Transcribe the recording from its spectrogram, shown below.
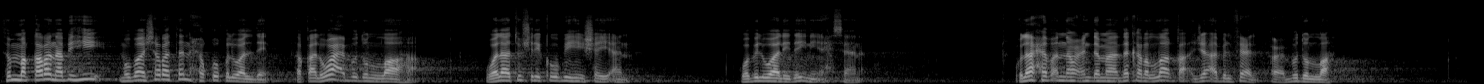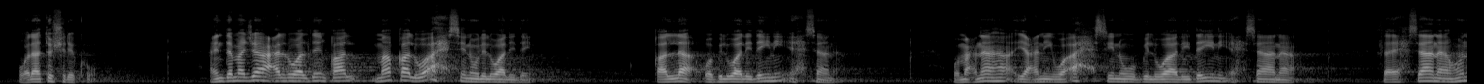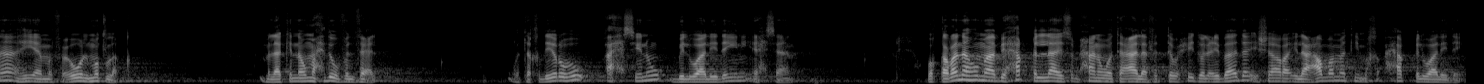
ثم قرن به مباشرة حقوق الوالدين فقال واعبدوا الله ولا تشركوا به شيئا وبالوالدين إحسانا. ولاحظ أنه عندما ذكر الله جاء بالفعل اعبدوا الله ولا تشركوا. عندما جاء على الوالدين قال ما قال وأحسنوا للوالدين؟ قال لا وبالوالدين إحسانا. ومعناها يعني وأحسنوا بالوالدين إحسانا. فإحسانا هنا هي مفعول مطلق لكنه محذوف الفعل. وتقديره أحسنوا بالوالدين إحسانا. وقرنهما بحق الله سبحانه وتعالى في التوحيد والعبادة إشارة إلى عظمة حق الوالدين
